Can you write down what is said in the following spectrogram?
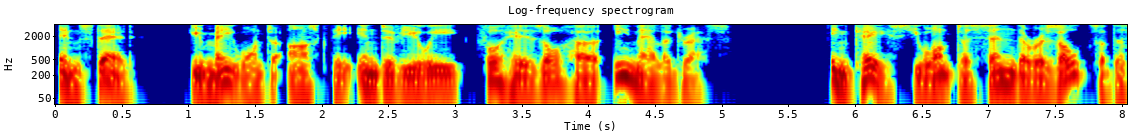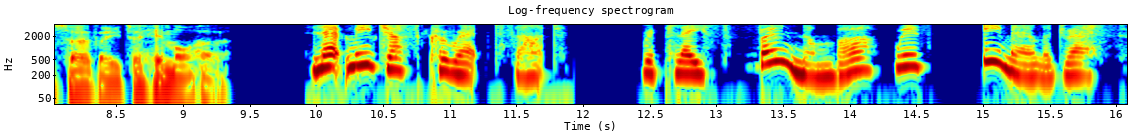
Instead, you may want to ask the interviewee for his or her email address, in case you want to send the results of the survey to him or her. Let me just correct that. Replace phone number with email address.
